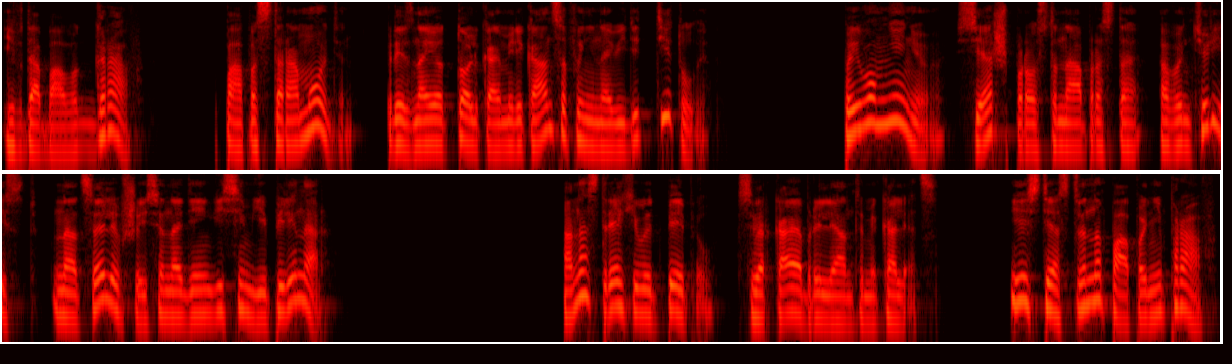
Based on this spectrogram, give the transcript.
и вдобавок граф. Папа старомоден, признает только американцев и ненавидит титулы. По его мнению, Серж просто-напросто авантюрист, нацелившийся на деньги семьи Перинар. Она стряхивает пепел, сверкая бриллиантами колец. Естественно, папа не прав.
